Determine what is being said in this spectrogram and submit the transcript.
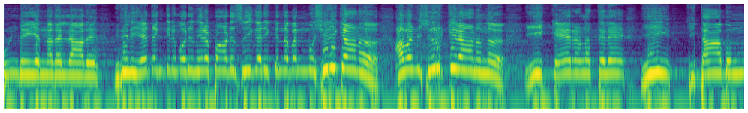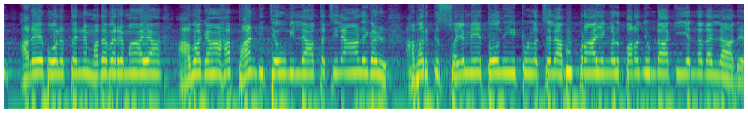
ഉണ്ട് എന്നതല്ലാതെ ഇതിൽ ഏതെങ്കിലും ഒരു നിലപാട് സ്വീകരിക്കുന്നവൻ മുഷിരിക്കാണ്. അവൻ ഷിർക്കിലാണെന്ന് ഈ കേരളത്തിലെ ഈ കിതാബും അതേപോലെ തന്നെ മതപരമായ അവഗാഹ പാണ്ഡിത്യവും ഇല്ലാത്ത ചില ആളുകൾ അവർക്ക് സ്വയമേ തോന്നിയിട്ടുള്ള ചില അഭിപ്രായങ്ങൾ പറഞ്ഞുണ്ടാക്കി എന്നതല്ലാതെ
